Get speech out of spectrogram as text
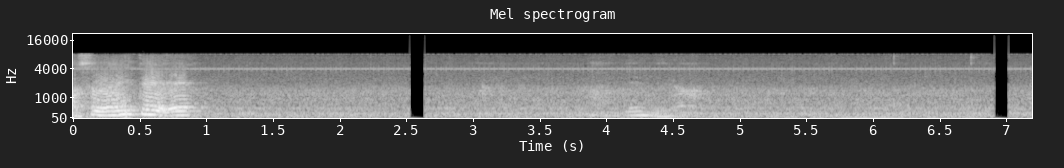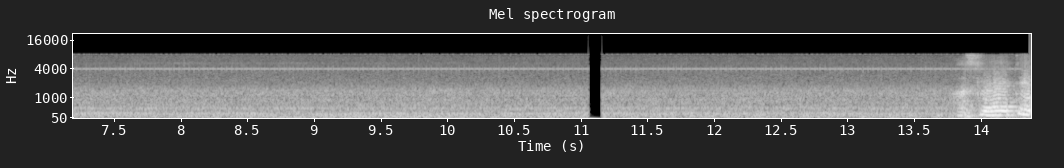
అసలైతే అదేందిరా? అసలైతే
